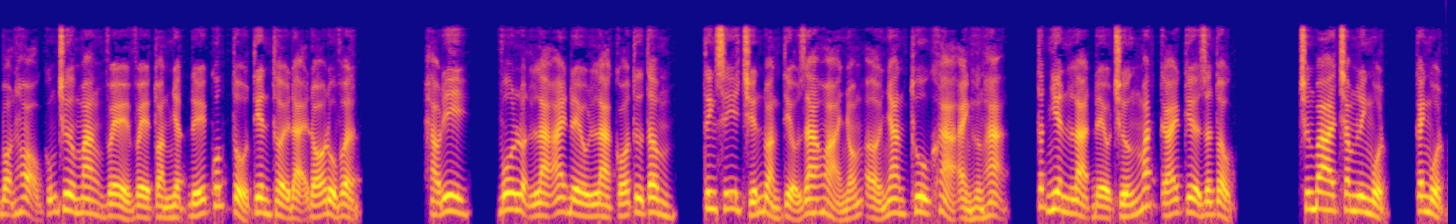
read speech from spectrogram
bọn họ cũng chưa mang về về toàn Nhật đế quốc tổ tiên thời đại đó đồ vật. Hào đi, vô luận là ai đều là có tư tâm, tinh sĩ chiến đoàn tiểu gia hỏa nhóm ở nhan thu khả ảnh hưởng hạ, tất nhiên là đều trướng mắt cái kia dân tộc. Chương 301, canh 1.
